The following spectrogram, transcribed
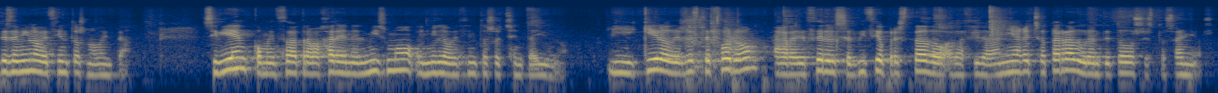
desde 1990. Si bien comenzó a trabajar en el mismo en 1981. Y quiero desde este foro agradecer el servicio prestado a la ciudadanía guechotarra durante todos estos años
